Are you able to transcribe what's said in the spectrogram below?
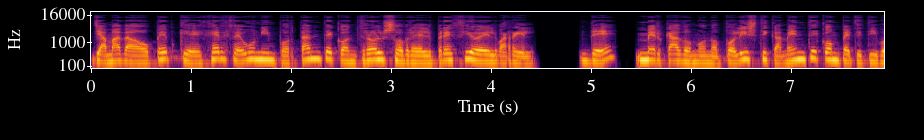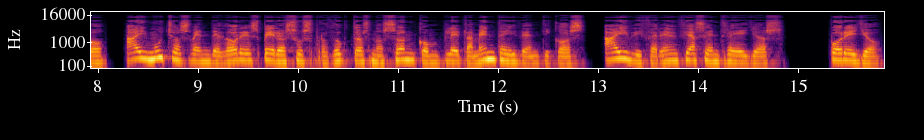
llamada OPEP que ejerce un importante control sobre el precio del barril. D. Mercado monopolísticamente competitivo, hay muchos vendedores pero sus productos no son completamente idénticos, hay diferencias entre ellos. Por ello,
